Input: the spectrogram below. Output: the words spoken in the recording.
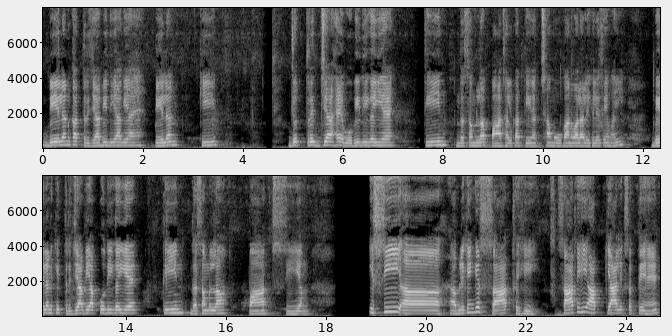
बेलन का त्रिज्या भी दिया गया है। बेलन की जो त्रिज्या है वो भी दी गई है। तीन दशमलव पाँच हल्का तीन अच्छा मुकान वाला लिख लेते हैं भाई। बेलन की त्रिज्या भी आपको दी गई है। तीन दशमलव पाँच सी एम इसी आ, अब लिखेंगे साथ ही। साथ ही आप क्या लिख सकते हैं?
